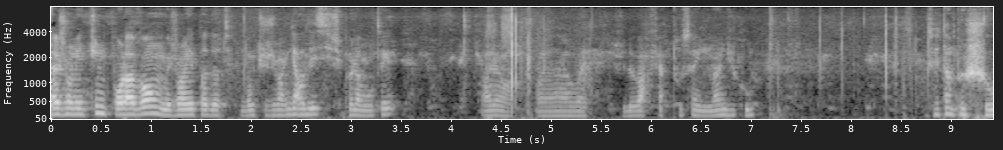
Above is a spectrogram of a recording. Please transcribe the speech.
Là, j'en ai qu'une pour l'avant, mais j'en ai pas d'autres. Donc, je vais regarder si je peux la monter. Alors, euh, ouais, je vais devoir faire tout ça à une main, du coup. C'est un peu chaud.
